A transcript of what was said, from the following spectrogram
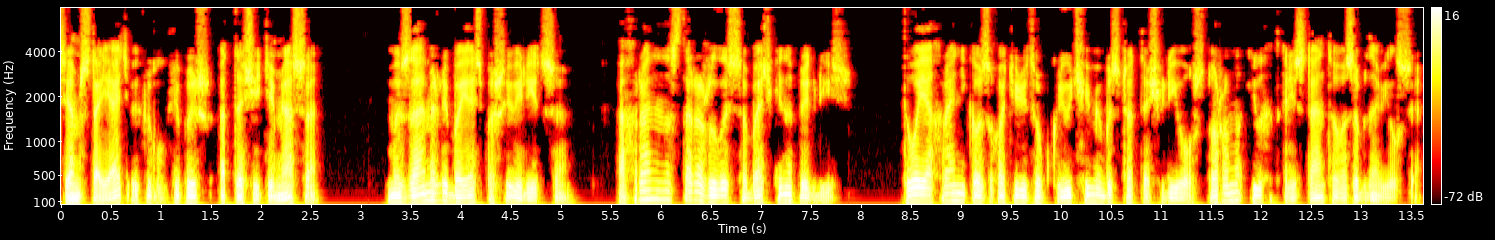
«Всем стоять!» — выкрикнул Крепыш. «Оттащите мясо!» Мы замерли, боясь пошевелиться. Охрана насторожилась, собачки напряглись. Двое охранников захватили труп крючьями, быстро оттащили его в сторону, и выход арестанта возобновился.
